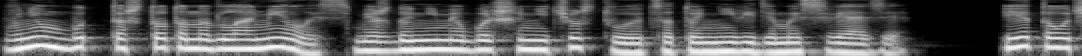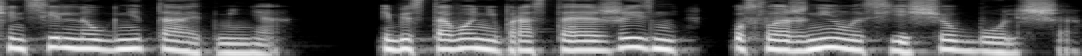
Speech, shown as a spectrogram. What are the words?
В нем будто что-то надломилось, между ними больше не чувствуется той невидимой связи. И это очень сильно угнетает меня. И без того непростая жизнь усложнилась еще больше.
